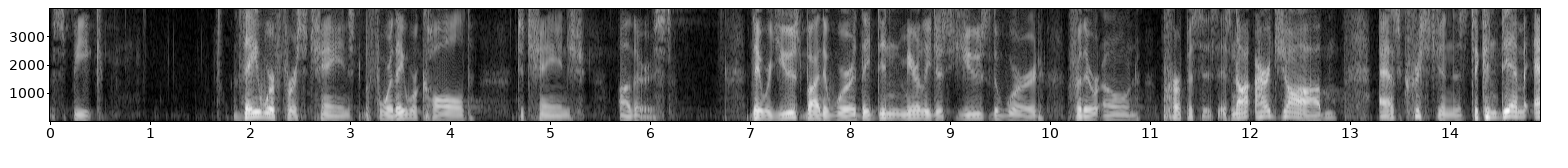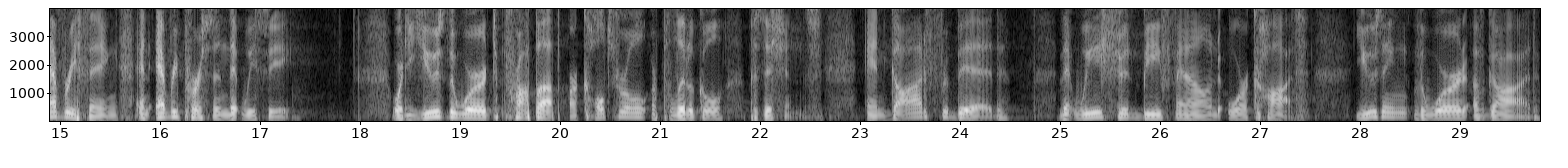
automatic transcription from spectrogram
speak. They were first changed before they were called to change others. They were used by the word. They didn't merely just use the word for their own purposes. It's not our job as Christians to condemn everything and every person that we see or to use the word to prop up our cultural or political positions. And God forbid that we should be found or caught using the word of God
